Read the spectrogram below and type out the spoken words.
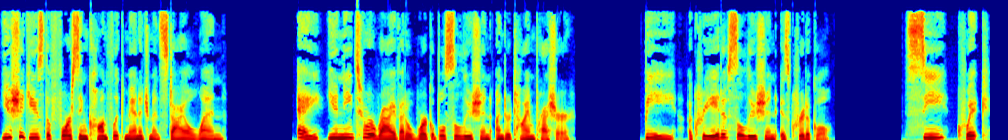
You should use the forcing conflict management style when a. You need to arrive at a workable solution under time pressure. B. A creative solution is critical. C. Quick,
